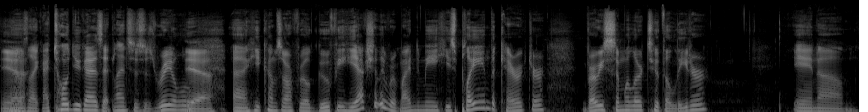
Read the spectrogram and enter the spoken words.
Yeah. it was like I told you guys Atlantis is real. Yeah. Uh, he comes off real goofy. He actually reminded me. He's playing the character very similar to the leader in um,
